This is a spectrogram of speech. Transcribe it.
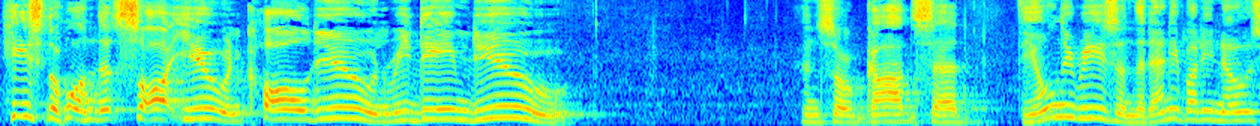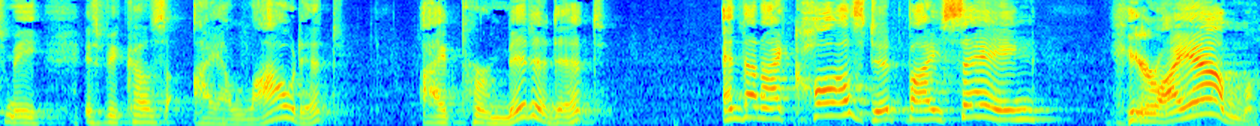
He's the one that sought you and called you and redeemed you. And so God said, The only reason that anybody knows me is because I allowed it, I permitted it, and then I caused it by saying, here I am.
